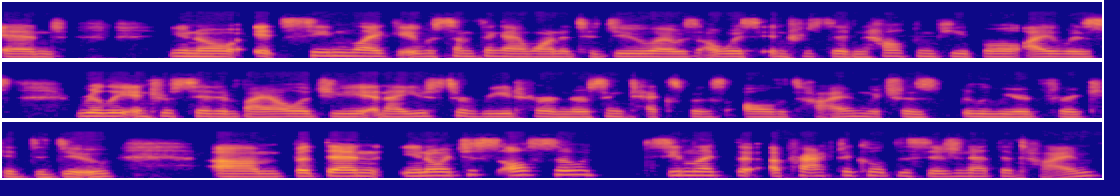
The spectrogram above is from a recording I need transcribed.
And you know, it seemed like it was something I wanted to do. I was always interested in helping people. I was really interested in biology, and I used to read her nursing textbooks all the time, which was really weird for a kid to do. Um, but then, you know, it just also seemed like the, a practical decision at the time.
